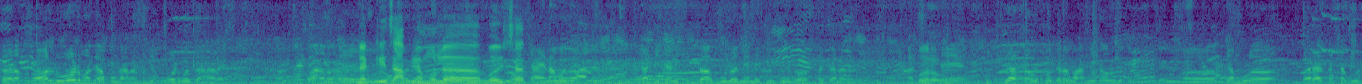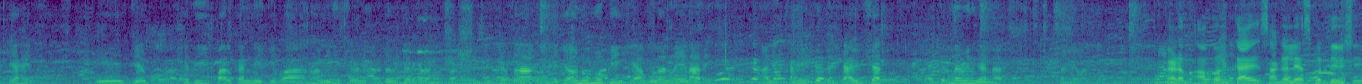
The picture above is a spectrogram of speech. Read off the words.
तर ऑल वर्ल्डमध्ये आपण जाणार म्हणजे वर्ल्डमध्ये जाणार आहे. नक्कीच आपली मुलं भविष्यात चायनामध्ये. त्या ठिकाणी सुद्धा मुलं नेण्याची व्यवस्था करणार आहे. अतिशय असा उपक्रम आहे. त्यामुळं बऱ्याच अशा गोष्टी आहेत की जे कधी पालकांनी किंवा आम्ही शिक्षकांनी सुद्धा विचार केला नव्हता त्याचा त्याची अनुभूती या मुलांना येणार आहे आणि काहीतरी त्यांच्या आयुष्यात काहीतरी नवीन घडणार आहे. धन्यवाद. मॅडम आपण काय सांगाल या स्पर्धेविषयी?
